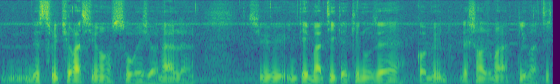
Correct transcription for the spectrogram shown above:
de structuration sous-régionale sur une thématique qui nous est commune, les changements climatiques.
